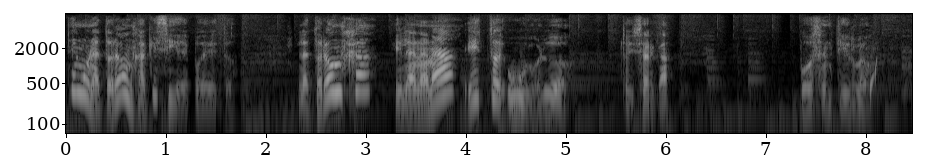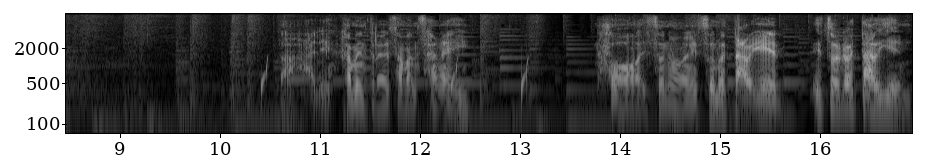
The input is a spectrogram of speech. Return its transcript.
Tengo una toronja. ¿Qué sigue después de esto? La toronja, el ananá, esto. Uy, boludo. Estoy cerca. Puedo sentirlo. Dale, déjame entrar esa manzana ahí. No, eso no, eso no está bien. Eso no está bien.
